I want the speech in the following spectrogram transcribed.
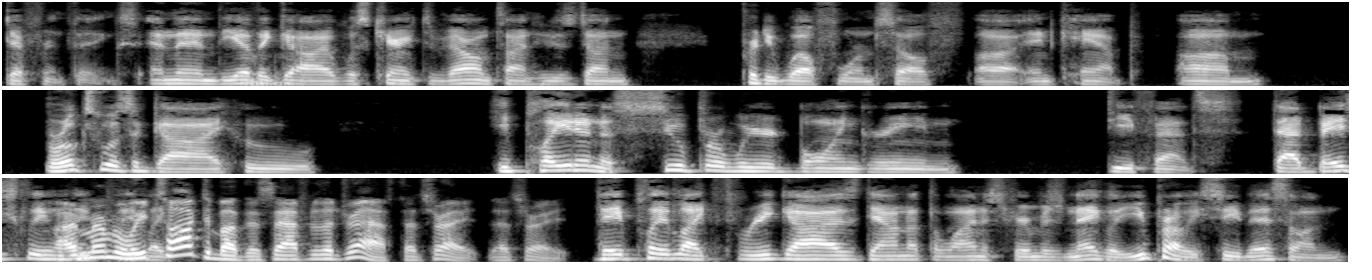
different things. And then the other Mhm. guy was Carrington Valentine, who's done pretty well for himself uh, in camp. Um, Brooks was a guy who he played in a super weird Bowling Green defense that basically. I remember we like, talked about this after the draft. That's right. That's right. They played like three guys down at the line of scrimmage. Nagler, you probably see this on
